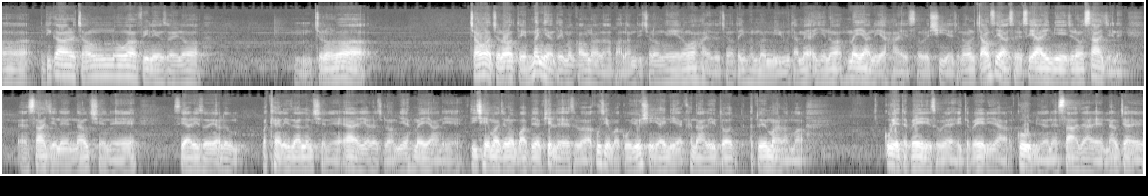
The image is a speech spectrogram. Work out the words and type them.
အာအဓိကကတော့အကြောင်းလုံးဝ feeling ဆိုရင်တော့อืมကျွန်တော်တို့က ကျောင်းကကျွန်တော်တိမ်မှတ်ညံတိမ်မကောင်းတာလားဘာလားမသိကျွန်တော်ငယ်တုန်းကဟာတွေဆိုကျွန်တော်တိမ်မမှတ်မိဘူးဒါပေမဲ့အရင်တော့မှတ်ရနေတဲ့ဟာတွေဆိုလို့ရှိတယ်ကျွန်တော်ကျောင်းဆရာဆိုရင်ဆရာကြီးမြင်ရင်ကျွန်တော်စကျင်တယ်အဲစကျင်တယ်နောက်ကျင်တယ်ဆရာကြီးဆိုရင်အဲ့လိုမခံလေးစားလုပ်ချင်တယ်အဲ့အရာတွေကတော့ကျွန်တော်အမြဲမှတ်ရနေတယ်ဒီချိန်မှာကျွန်တော်ဗာပြန်ဖြစ်လဲဆိုတော့အခုချိန်မှာကိုရုပ်ရှင်ရိုက်နေတဲ့ခဏလေးတော့အတွင်းမှာတော့မှ ကိုယ့်ရဲ့တပည့်တွေဆိုရဲအဲ့တပည့်တွေကကိုယ့်အမြင်နဲ့စားကြတယ်နောက်ကြတယ်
